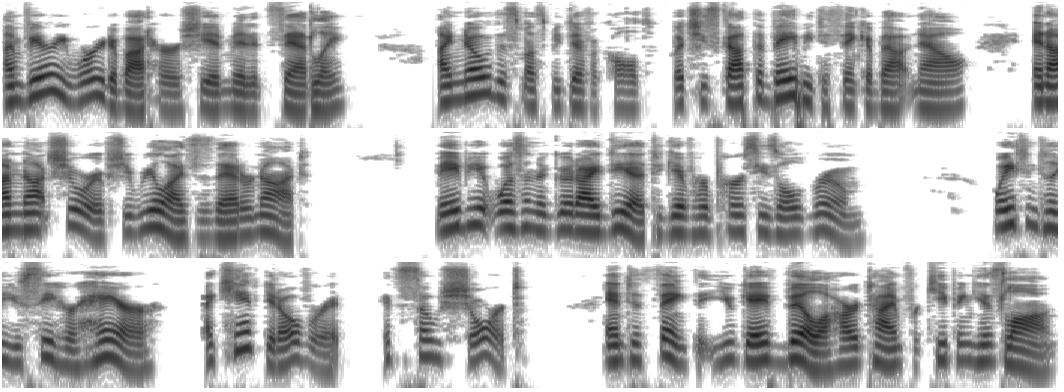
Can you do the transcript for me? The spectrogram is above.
"I'm very worried about her," she admitted sadly. I know this must be difficult, but she's got the baby to think about now, and I'm not sure if she realizes that or not. Maybe it wasn't a good idea to give her Percy's old room. Wait until you see her hair. I can't get over it. It's so short. And to think that you gave Bill a hard time for keeping his long.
